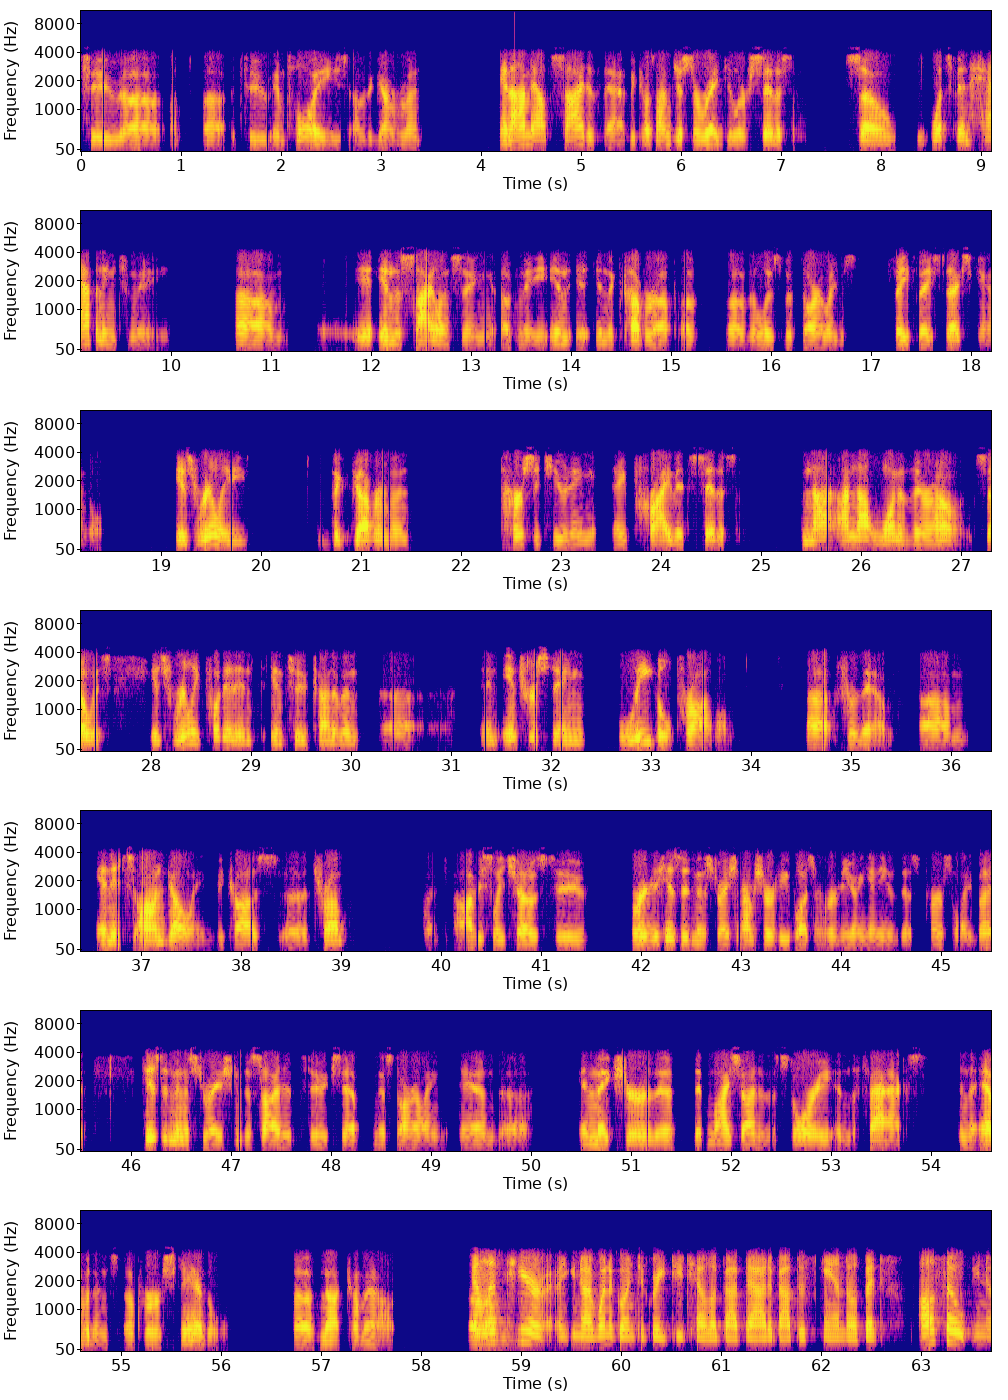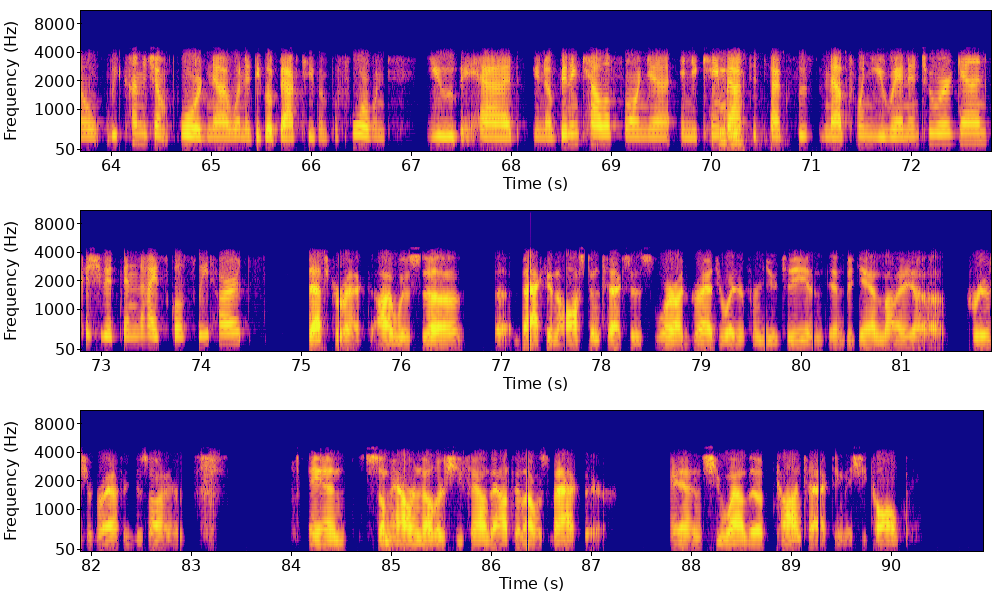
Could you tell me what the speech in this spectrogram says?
to uh, uh, to employees of the government, and I'm outside of that because I'm just a regular citizen. So what's been happening to me um, in, in the silencing of me, in in the cover up of, of Elizabeth Darling's faith-based sex scandal, is really the government persecuting a private citizen. Not I'm not one of their own. So it's it's really put it in, into kind of an uh, an interesting legal problem uh, for them, um, and it's ongoing because uh, Trump obviously chose to, or his administration. I'm sure he wasn't reviewing any of this personally, but his administration decided to accept Miss Darling and uh, and make sure that that my side of the story and the facts and the evidence of her scandal uh, not come out. And Um, let's hear, uh, you know, I want to go into great detail about that, about the scandal, but also, you know, we kind of jumped forward. Now I wanted to go back to even before when you had, you know, been in California and you came Mhm. back to Texas, and that's when you ran into her again because you had been the high school sweethearts. That's correct. I was uh, uh, back in Austin, Texas, where I graduated from UT and, and began my uh, career as a graphic designer. And somehow or another, she found out that I was back there, and she wound up contacting me. She called me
